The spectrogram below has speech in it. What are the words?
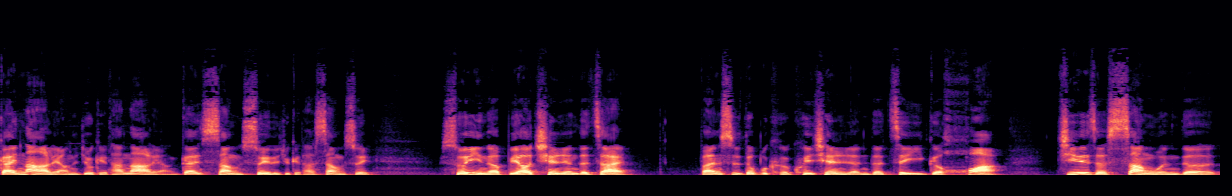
该纳粮的就给他纳粮，该上税的就给他上税。所以呢，不要欠人的债，凡事都不可亏欠人的这一个话，接着上文的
